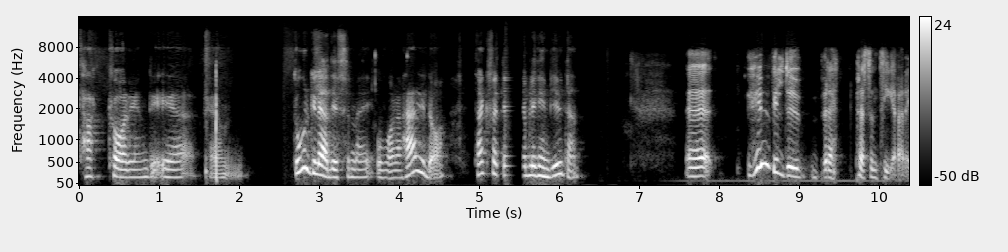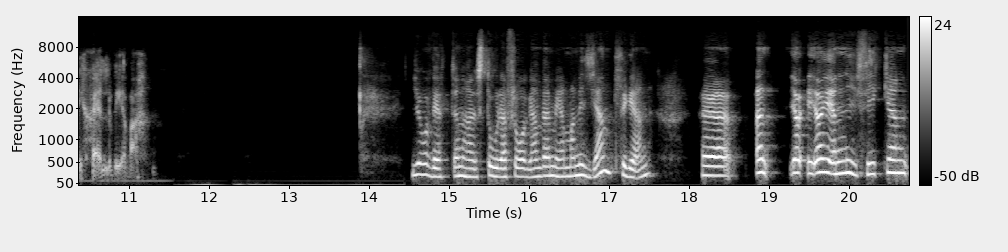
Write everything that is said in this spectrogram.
Tack Karin, det är ehm, stor glädje för mig att vara här idag. Tack för att jag blev inbjuden. Eh, hur vill du presentera dig själv, Eva? Jag vet den här stora frågan, vem är man egentligen? Eh, jag, är en nyfiken,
